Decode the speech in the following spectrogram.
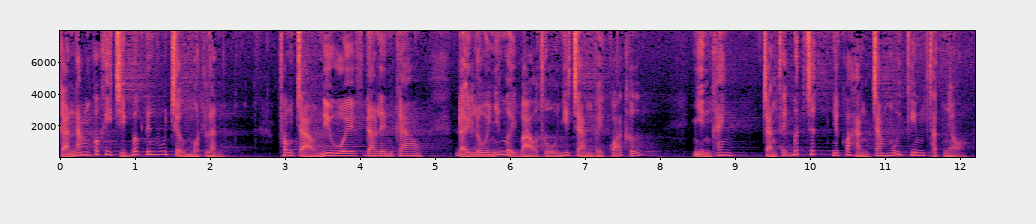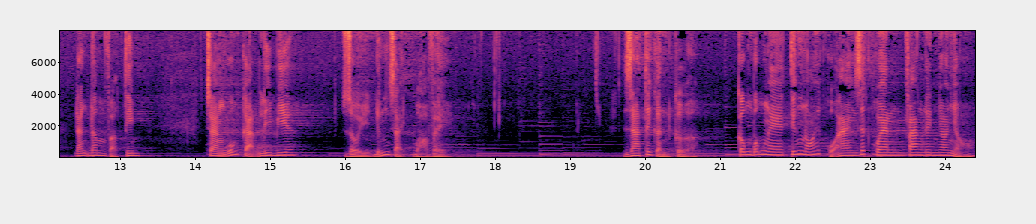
Cả năm có khi chỉ bước đến vũ trường một lần. Phong trào New Wave đang lên cao Đẩy lùi những người bảo thủ như chàng về quá khứ. Nhìn Khanh Chàng thấy bứt rứt như có hàng trăm mũi kim thật nhỏ Đang đâm vào tim. Chàng uống cạn ly bia Rồi đứng dậy bỏ về. Ra tới gần cửa Công bỗng nghe tiếng nói của ai rất quen vang lên nho nhỏ.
